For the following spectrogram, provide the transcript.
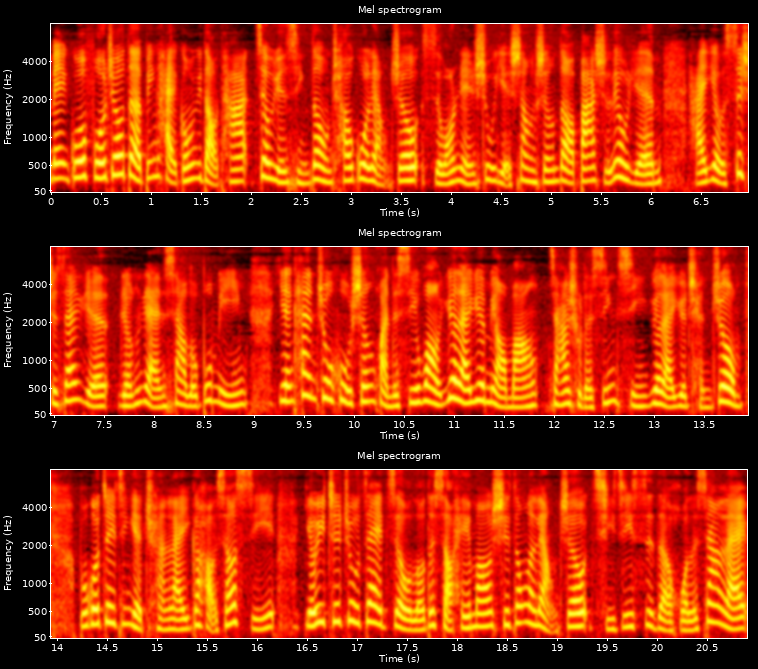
美国佛州的滨海公寓倒塌，救援行动超过两周，死亡人数也上升到八十六人，还有四十三人仍然下落不明。眼看住户生还的希望越来越渺茫，家属的心情越来越沉重。不过最近也传来一个好消息，有一只住在九楼的小黑猫失踪了两周，奇迹似的活了下来，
